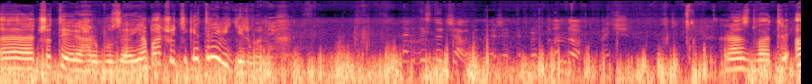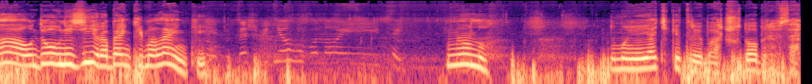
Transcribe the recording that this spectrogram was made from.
е, чотири гарбузи, а я бачу тільки три відірваних. Так десь тут ще один лежить. Раз, два, три. А, он до внизі, рабенький маленький. Ну, Це ж від нього воно і цей. Ну ну. Думаю, я тільки три бачу. Добре, все.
